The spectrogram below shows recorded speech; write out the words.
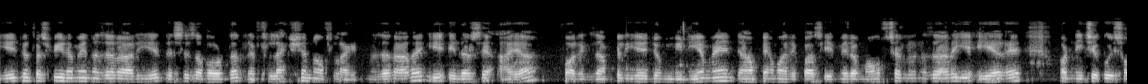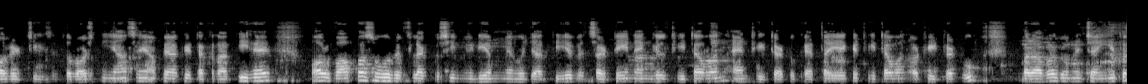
ये जो तस्वीर हमें नज़र आ रही है this is about the reflection of light नज़र आ रहा है, ये इधर से आया फॉर एग्ज़ाम्पल ये जो मीडियम है, जहाँ पे हमारे पास ये मेरा माउस चल रहा नज़र आ रहा है, ये एयर है और नीचे कोई सॉलिड चीज़ है। तो रोशनी यहाँ से यहाँ पे आके टकराती है और वापस वो रिफ्लेक्ट उसी मीडियम में हो जाती है with certain angle theta one and theta two कहता है कि थीटा वन और थीटा टू बराबर होने चाहिए। तो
